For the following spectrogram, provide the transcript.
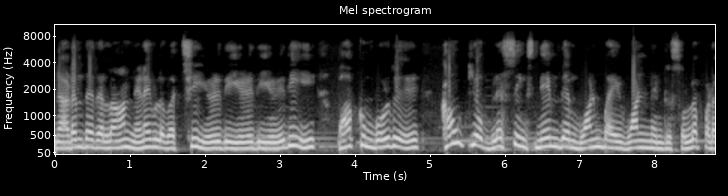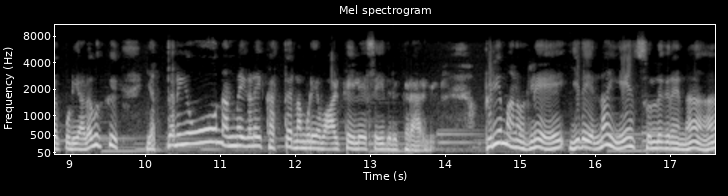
நடந்ததெல்லாம் நினைவில் வச்சு எழுதி எழுதி எழுதி பார்க்கும்பொழுது count your blessings name them one by one என்று சொல்லப்படக்கூடிய அளவுக்கு எத்தனையோ நன்மைகளை கர்த்தர் நம்முடைய வாழ்க்கையிலே செய்திருக்கிறார்கள். பிரியமானவர்களே இதையெல்லாம் ஏன் சொல்லுகிறேன்னா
